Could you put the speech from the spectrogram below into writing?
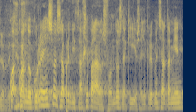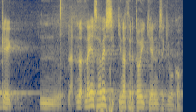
Jordi. Cuando ocurre eso, es un aprendizaje para los fondos de aquí. O sea, yo quiero pensar también que Mm, nadie sabe si, quién acertó y quién se equivocó,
